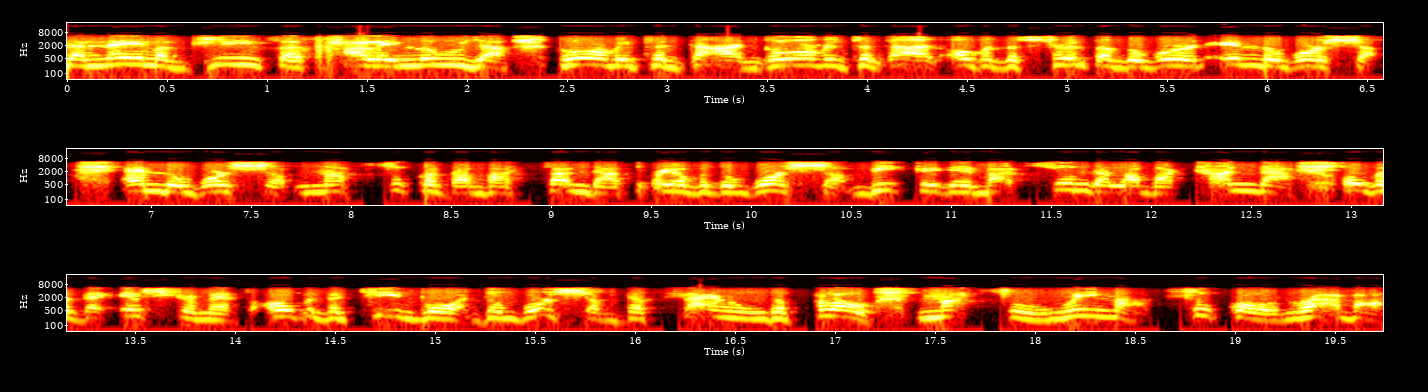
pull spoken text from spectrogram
the name of Jesus. Hallelujah. Glory to God. Glory to God over the strength of the word in the worship and the worship. Matsuko da Basanda. Pray over the worship. Bike de Batsunda la Bakanda over the instruments, over the keyboard, the worship, the sound, the flow. Matsu Rema Suko Raba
